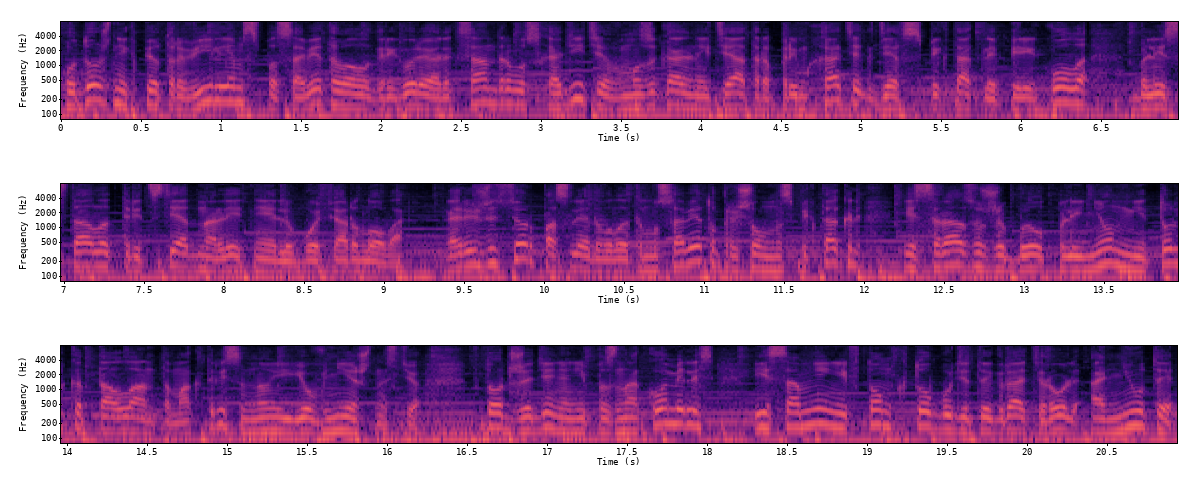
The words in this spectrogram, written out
художник Петр Вильямс посоветовал Григорию Александрову сходить в музыкальный театр Примхате, где в спектакле «Перекола» блистала 31-летняя Любовь Орлова. Режиссер последовал этому совету, пришел на спектакль и сразу же был пленен не только талантом актрисы, но и ее внешностью. В тот же день они познакомились, и сомнений в том, кто будет играть роль Анюты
